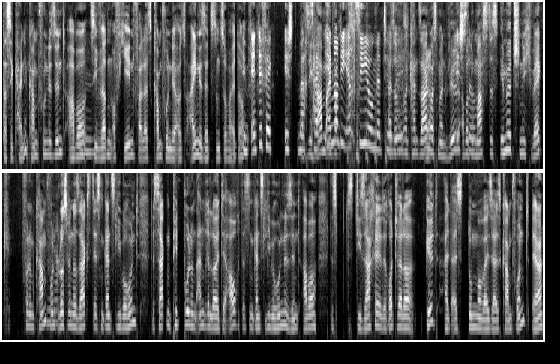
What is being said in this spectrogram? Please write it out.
dass sie keine Kampfhunde sind, aber Mhm. sie werden auf jeden Fall als Kampfhunde aus, eingesetzt und so weiter. Im Endeffekt ist, macht sie halt haben immer die Erziehung natürlich. Also man kann sagen, Ja. was man will, Ist aber du so. machst das Image nicht weg von einem Kampfhund, Ja. bloß wenn du sagst, der ist ein ganz lieber Hund. Das sagt ein Pitbull und andere Leute auch, dass es ganz liebe Hunde sind, aber das, das, die Sache, der Rottweiler gilt halt als dummerweise als Kampfhund, ja.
